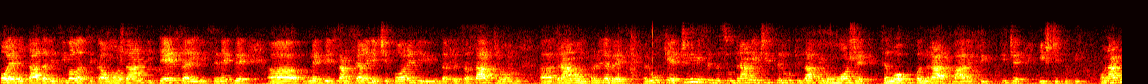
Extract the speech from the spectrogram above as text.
pojavu tada vezivala se kao možda antiteza ili se negde, uh, negde sam Selenić je poredi, dakle sa Sartrovom uh, dramom Prljave ruke. Čini mi se da se u drami Čiste ruke zapravo može celokupan rad Vare Hristiće iščitati. Onako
